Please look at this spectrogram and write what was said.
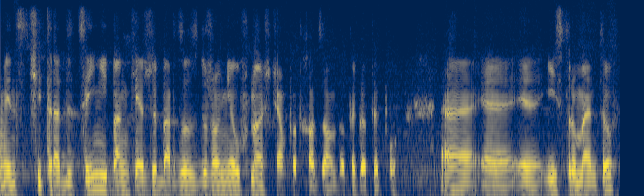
Więc ci tradycyjni bankierzy bardzo z dużą nieufnością podchodzą do tego typu e, instrumentów.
